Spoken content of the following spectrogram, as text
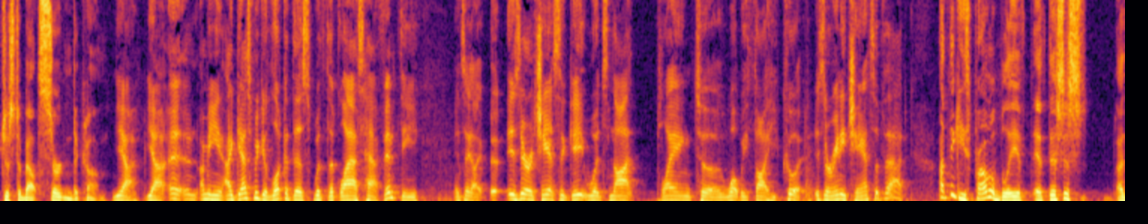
just about certain to come. Yeah, yeah. I mean, I guess we could look at this with the glass half empty and say, like, uh, is there a chance that Gatewood's not playing to what we thought he could? Is there any chance of that? I think he's probably, if, if this is uh,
